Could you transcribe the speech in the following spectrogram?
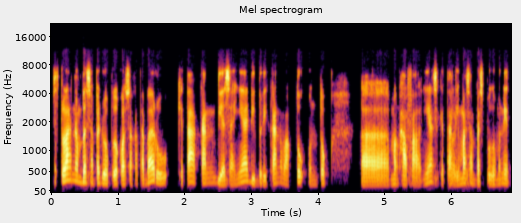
Setelah 16 sampai 20 kosakata baru, kita akan biasanya diberikan waktu untuk uh, menghafalnya sekitar 5 sampai 10 menit.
